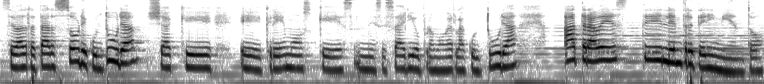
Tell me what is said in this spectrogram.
se va a tratar sobre cultura, ya que eh, creemos que es necesario promover la cultura a través del entretenimiento.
